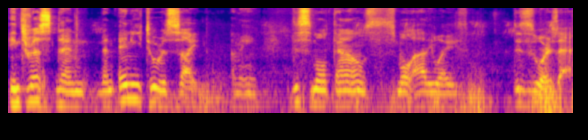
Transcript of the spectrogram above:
interest than than any tourist site. I mean, these small towns, small alleyways, this is where it's at.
